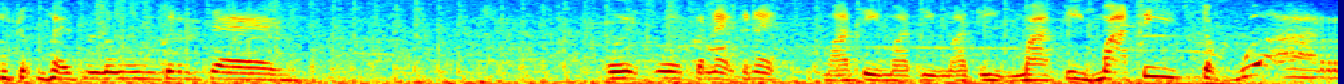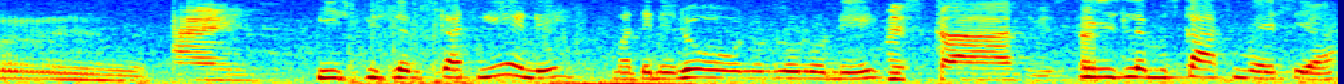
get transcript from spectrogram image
Ana mayat lungker ceng. Wis, oh kena kena. Mati mati mati mati mati tebar. Hai. Bis bis lem skas ngene, mati nih lo lur lur nih. Bis whiskas. lem skas mes ya.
